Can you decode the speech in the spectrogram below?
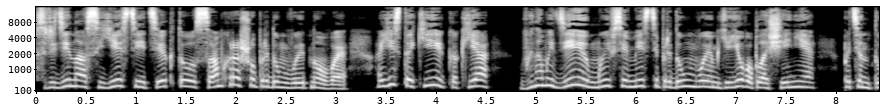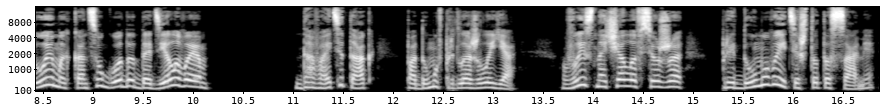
Среди нас есть и те, кто сам хорошо придумывает новое, а есть такие, как я. Вы нам идею, мы все вместе придумываем ее воплощение, патентуем их к концу года, доделываем». «Давайте так», — подумав, предложила я. «Вы сначала все же придумываете что-то сами,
